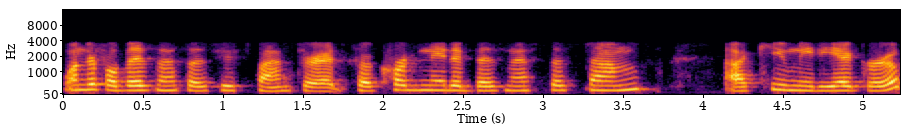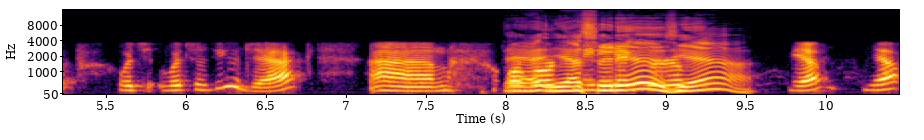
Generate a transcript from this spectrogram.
wonderful businesses who sponsor it. So Coordinated Business Systems, uh, Q Media Group, which which is you, Jack. Um, or yes, Media it is. Group. Yeah. Yep. Yep.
